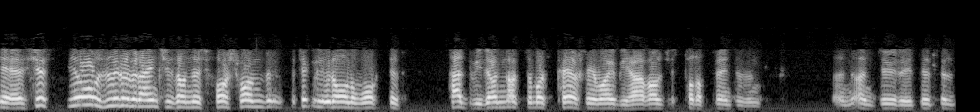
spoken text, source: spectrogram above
yeah, it's just, you know, I was a little bit anxious on this first one, particularly with all the work that had to be done, not so much personally on my behalf. I'll just put up fences and and, and do the, the,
